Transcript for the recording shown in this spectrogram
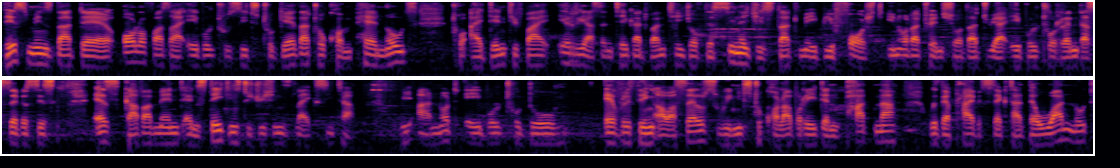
This means that uh, all of us are able to sit together to compare notes, to identify areas and take advantage of the synergies that may be forged in order to ensure that we are able to render services as government and state institutions like CETA. We are not able to do everything ourselves. We need to collaborate and partner with the private sector. The one not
